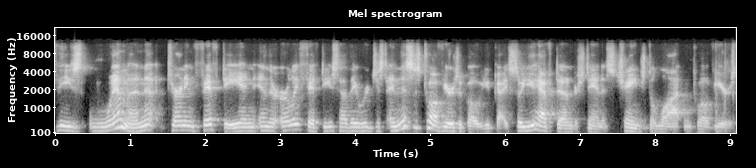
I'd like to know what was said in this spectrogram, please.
these women turning 50 and in their early 50s, how they were just, and this is 12 years ago, you guys. So you have to understand it's changed a lot in 12 years.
